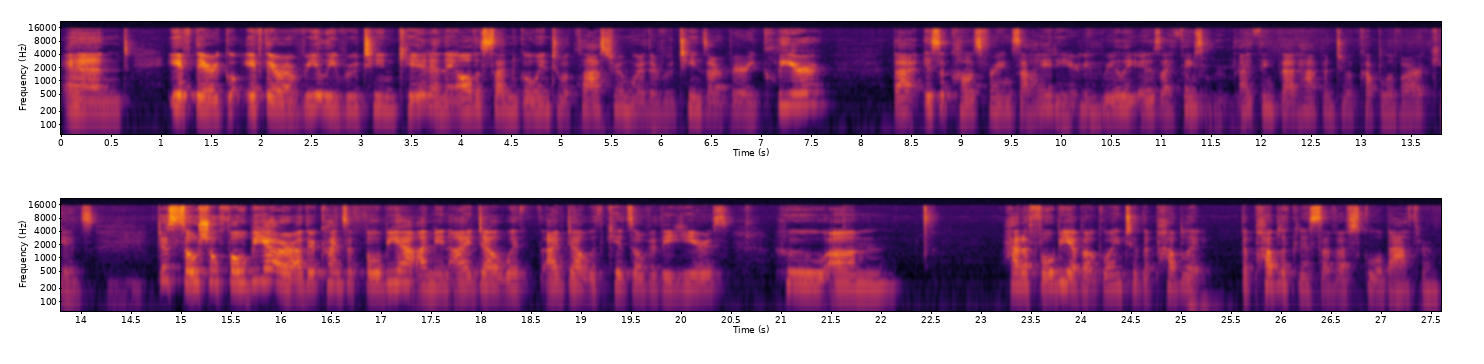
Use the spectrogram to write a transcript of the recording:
And if they're go- if they're a really routine kid and they all of a sudden go into a classroom where the routines aren't very clear, that is a cause for anxiety. It really is. I think Absolutely. I think that happened to a couple of our kids just social phobia or other kinds of phobia. I mean i dealt with i've dealt with kids over the years who um, had a phobia about going to the public the publicness of a school bathroom.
